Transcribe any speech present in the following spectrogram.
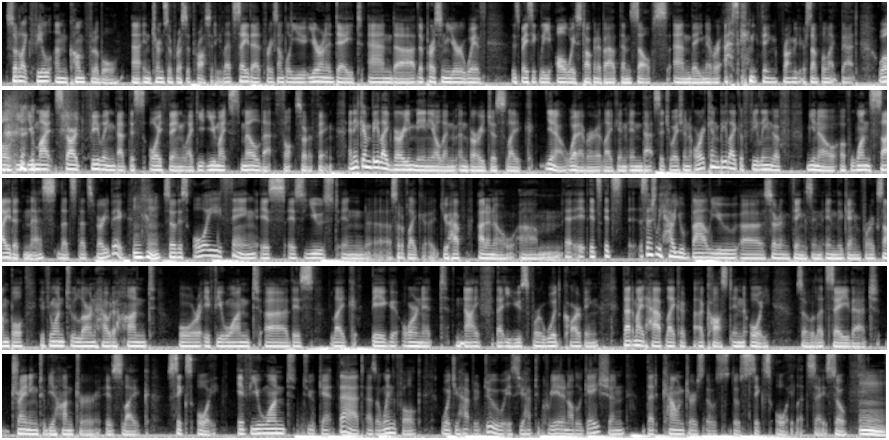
sort of like feel uncomfortable uh, in terms of reciprocity. Let's say that, for example, you, you're on a date and uh, the person you're with is basically always talking about themselves and they never ask anything from you or something like that. Well, you, you might start feeling that this oi thing, like you, you might smell that th- sort of thing. And it can be like very menial and, and very just like, you know, whatever, like in, in that situation. Or it can be like a feeling of, you know, of one sidedness that's that's very big. Mm-hmm. So this oi thing is is used in uh, sort of like uh, you have I don't know um, it, it's it's essentially how you value uh, certain things in in the game. For example, if you want to learn how to hunt or if you want uh, this like big ornate knife that you use for wood carving, that might have like a, a cost in oi. So let's say that training to be a hunter is like six oi. If you want to get that as a windfolk, what you have to do is you have to create an obligation that counters those those six oi let's say. So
